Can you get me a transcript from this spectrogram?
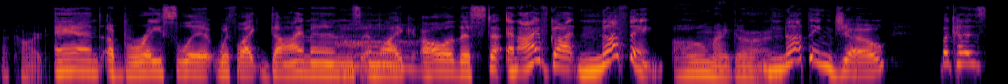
a card. and a bracelet with like diamonds and like all of this stuff. And I've got nothing, Oh my god. nothing, Joe, because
